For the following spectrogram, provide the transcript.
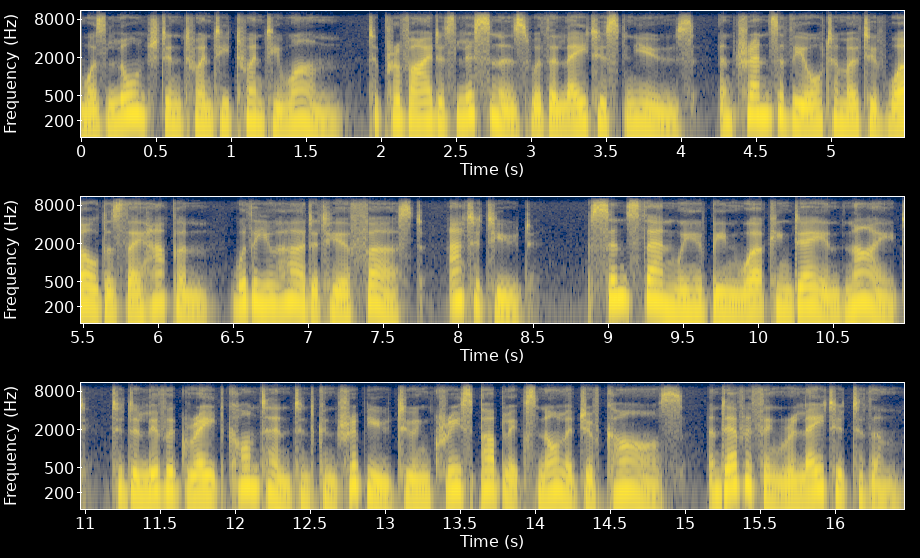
was launched in 2021 to provide us listeners with the latest news and trends of the automotive world as they happen, whether you heard it here first, attitude. Since then, we have been working day and night to deliver great content and contribute to increase public's knowledge of cars and everything related to them.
